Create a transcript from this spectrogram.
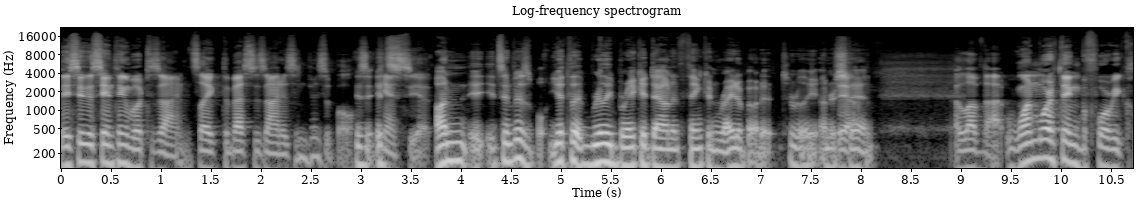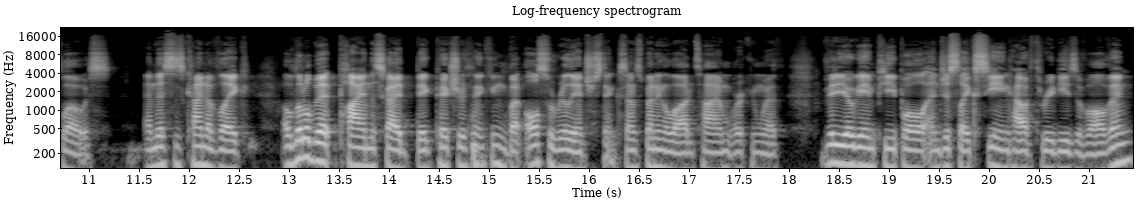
they say the same thing about design. It's like the best design is invisible. Is you it- can't see it. Un it- it's invisible. You have to really break it down and think and write about it to really understand. Yeah. I love that. One more thing before we close, and this is kind of like a little bit pie in the sky, big picture thinking, but also really interesting because I'm spending a lot of time working with video game people and just like seeing how 3D is evolving.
